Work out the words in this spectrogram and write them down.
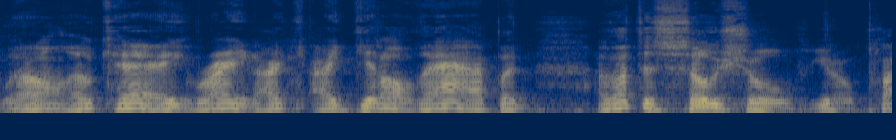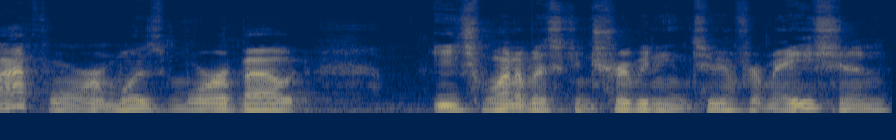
Well, okay, right. I, I get all that, but I thought the social, you know, platform was more about each one of us contributing to information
